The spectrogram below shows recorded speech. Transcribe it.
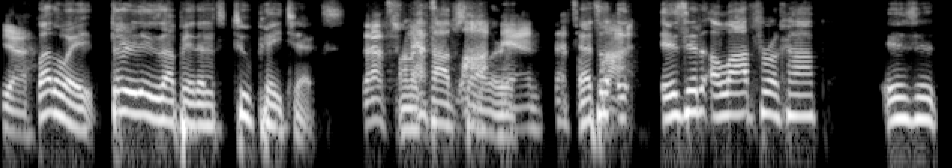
Yeah, By the way, 30 days without pay, that's two paychecks. that's On a that's cop a lot, salary. man. That's, That's a a, lot. is it a lot for a cop? Is it?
